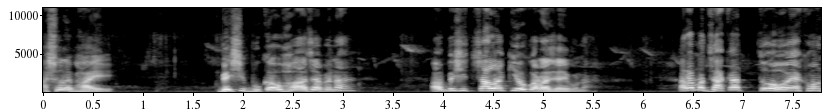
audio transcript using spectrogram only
আসলে ভাই, বেশি বুকাও হওয়া যাবে না, আর বেশি চালাকিও করা যাবে না। আর আমরা জাকাত তো এখন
